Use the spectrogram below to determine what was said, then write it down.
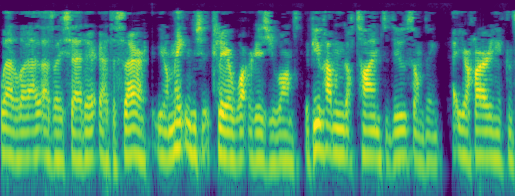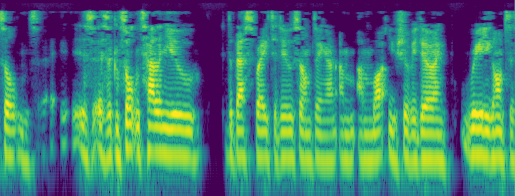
well, as I said at the start, you know, making clear what it is you want. If you haven't got time to do something, you're hiring a consultant. Is, is a consultant telling you the best way to do something and, and, and what you should be doing really going to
